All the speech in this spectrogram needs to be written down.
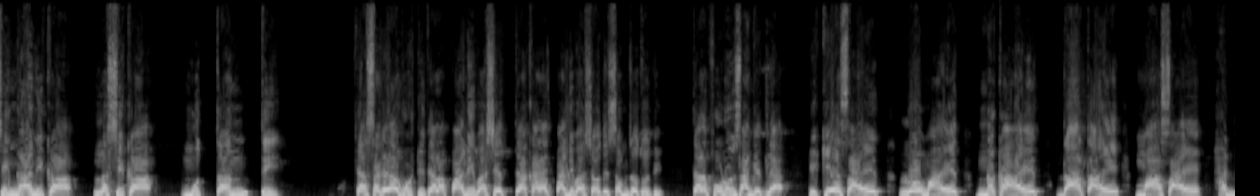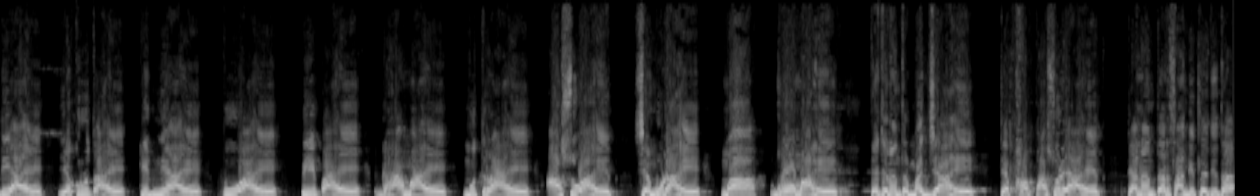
सिंघानिका लसिका मुत्तंती ह्या सगळ्या गोष्टी त्याला पाली भाषेत त्या काळात पाली भाषा होती समजत होती. त्याला फोडून सांगितल्या की केस आहेत लोम आहेत नख आहेत दात आहे मांस आहे हड्डी आहे यकृत आहे किडनी आहे पू आहे पीप आहे घाम आहे मूत्र आहे आसू आहेत शेंबूड आहे मा घोम आहे त्याच्यानंतर मज्जा आहे त्या फा फासुळ्या आहेत त्यानंतर सांगितलं तिथं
